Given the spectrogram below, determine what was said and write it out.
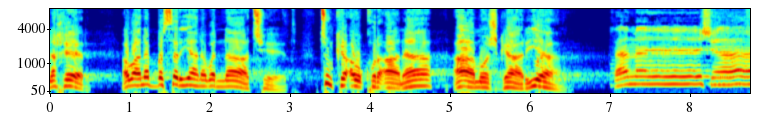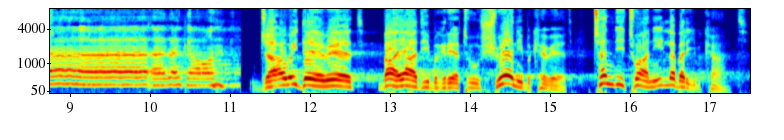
نەخێر ئەوانە بەسەریانەوە ناچێت چونکە ئەو قورئانە ئامۆژگاریە فمن شاء ذكره جا ئەوەی دەیەوێت با یادی بگرێت و شوێنی بکەوێت چەندی توانی لەبەری بکات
